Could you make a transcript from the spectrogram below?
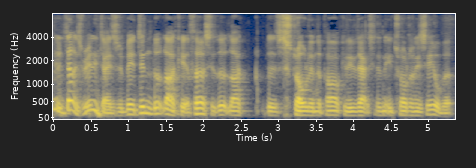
It does really dangerous, but it didn't look like it at first. It looked like a stroll in the park and he'd accidentally trod on his heel, but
